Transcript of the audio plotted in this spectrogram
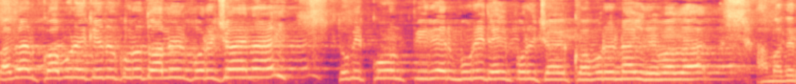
বাজান কবরে কিন্তু কোনো দলের পরিচয় নাই। তুমি কোন পীরের মুড়িদ এই পরিচয়? কবরে নাই রে বাবা আমাদের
